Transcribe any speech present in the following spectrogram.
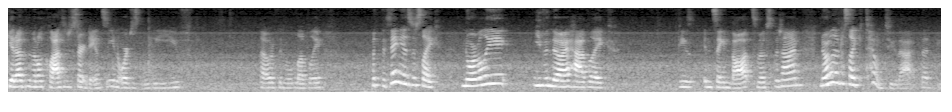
get up in the middle of class and just start dancing or just leave. That would have been lovely. But the thing is, just like normally, even though I have like these insane thoughts most of the time. Normally I'm just like, don't do that. That'd be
